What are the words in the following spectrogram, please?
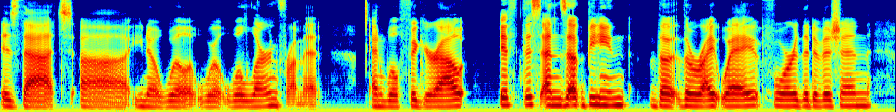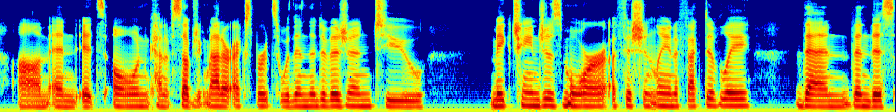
is that uh, you know we'll, we'll we'll learn from it. And we'll figure out if this ends up being the the right way for the division um, and its own kind of subject matter experts within the division to make changes more efficiently and effectively, then then this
